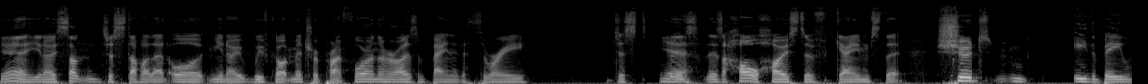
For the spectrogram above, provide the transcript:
Yeah, you know, something just stuff like that. Or you know, we've got Metroid Prime Four on the horizon, Bayonetta three. Just Yeah. there's there's a whole host of games that should either be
